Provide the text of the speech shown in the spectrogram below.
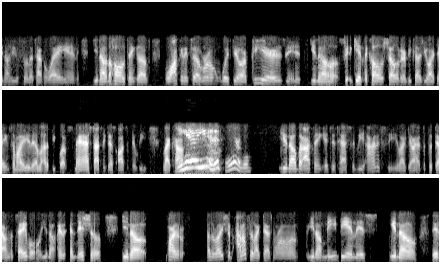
you know, he would feel that type of way. And, you know, the whole thing of walking into a room with your peers and, you know, getting the cold shoulder because you are dating somebody that a lot of people have smashed. I think that's ultimately like how. Hell yeah, that's horrible. You know, but I think it just has to be honesty. Like y'all have to put that on the table. You know, an initial, you know, part of the, of the relationship. I don't feel like that's wrong. You know, me being this, you know, this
